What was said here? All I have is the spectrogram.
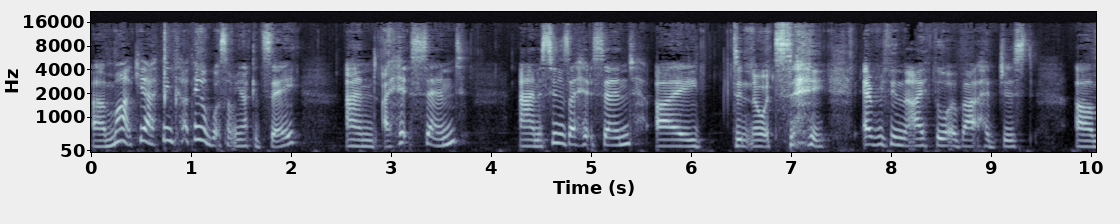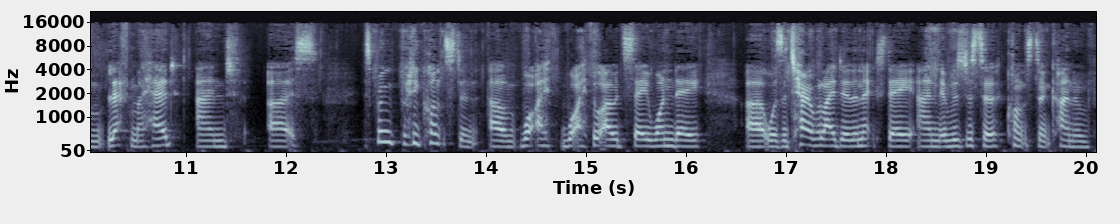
uh, Mark, yeah, I think I think I've got something I could say. And I hit send, and as soon as I hit send, I didn't know what to say. Everything that I thought about had just um, left my head, and uh, it's it's been pretty constant. Um, what I what I thought I would say one day uh, was a terrible idea the next day, and it was just a constant kind of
